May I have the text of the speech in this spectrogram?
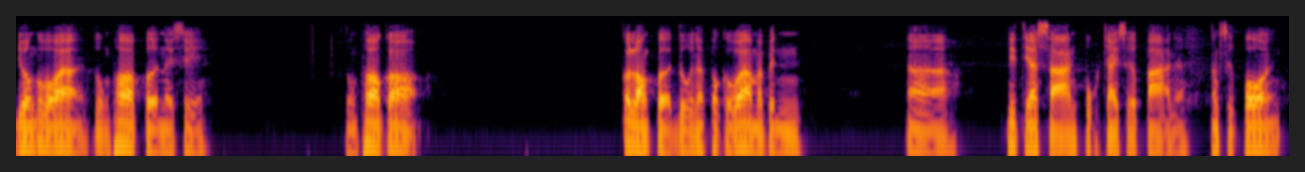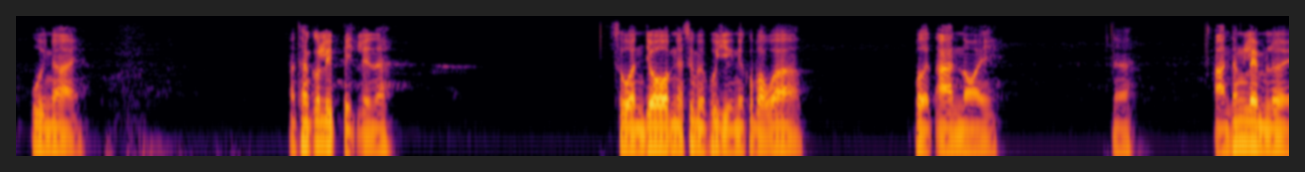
โยมก็บอกว่าหลวงพ่อเปิดหน่อยสิ หลวงพ่อก็ ก็ลองเปิดดูนะปรากฏว่ามันเป็น นิตยสารปลุกใจเสือป่านะหนังสือโป้พูดง่ายท่านก็รีบปิดเลยนะ ส่วนโยมเนี่ยซึ่งเป็นผู้หญิงเนี่ยก็บอกว่า เปิดอ่านหน่อยนะอ่านทั้งเล่มเลย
